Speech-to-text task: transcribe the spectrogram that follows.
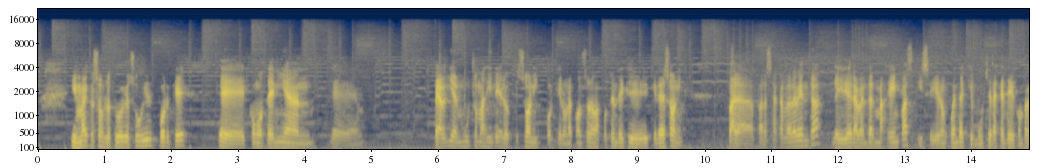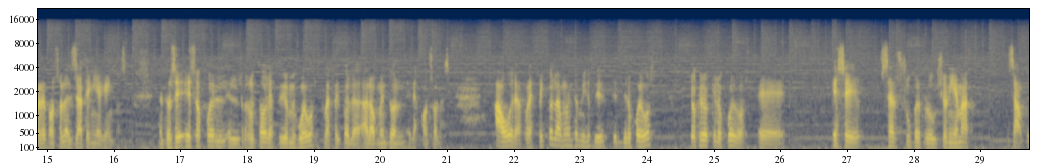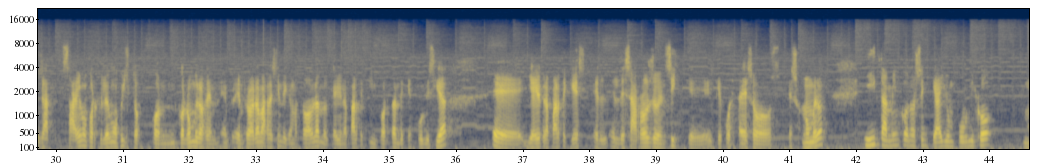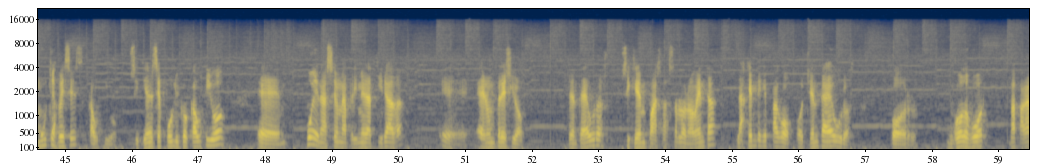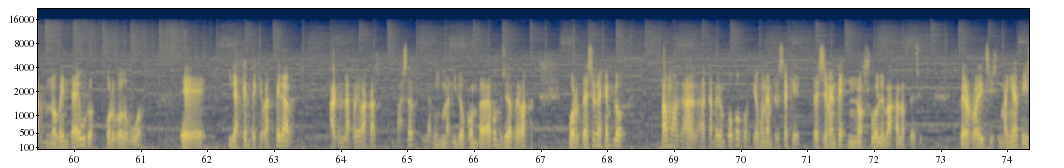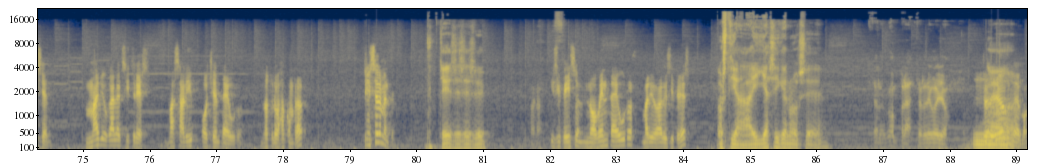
Y Microsoft lo tuvo que subir porque, eh, como tenían. eh, perdían mucho más dinero que Sony porque era una consola más potente que, que la de Sony para, sacarla de venta, la idea era vender más Game Pass y se dieron cuenta que mucha de la gente que compraba la consola ya tenía Game Pass. Entonces, eso fue el, resultado del estudio de mis juegos respecto a la- al aumento en, las consolas. Ahora, respecto al aumento de, los juegos, yo creo que los juegos, eh, ese ser superproducción y demás, ya sabemos porque lo hemos visto con, números en programas recientes que hemos estado hablando, que hay una parte importante que es publicidad, eh, y hay otra parte que es el, desarrollo en sí, que, cuesta esos, esos números. Y también conocen que hay un público muchas veces cautivo. Si tienen ese público cautivo, eh, pueden hacer una primera tirada eh, en un precio 30 euros. Si quieren pasarlo a 90, la gente que pagó 80 euros por God of War va a pagar 90 euros por God of War. Eh, y la gente que va a esperar a las rebajas va a ser la misma y lo comprará cuando sea rebajas. Por decir un ejemplo, vamos a, a- a cambiar un poco porque es una empresa que precisamente no suele bajar los precios. Pero Radici, si mañana te dicen Mario Galaxy 3 va a salir 80 euros, ¿no te lo vas a comprar? Sinceramente. Sí, sí, sí, sí. Bueno, y si te dicen 90 euros Mario Galaxy 3, Hostia, ahí ya sí que no lo sé, ¿eh? Te lo compras, te lo digo yo. yo te digo que te lo No,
